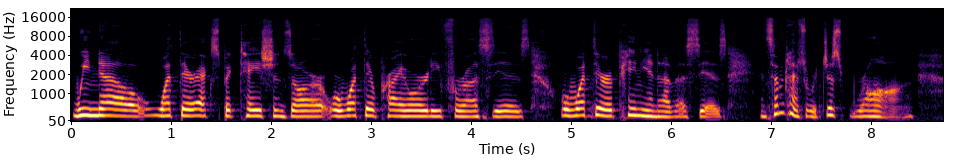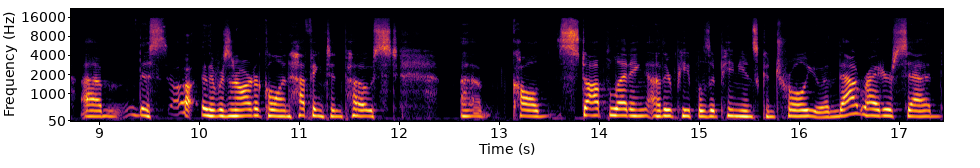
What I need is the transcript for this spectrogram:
we know what their expectations are or what their priority for us is or what their opinion of us is and sometimes we're just wrong um, this uh, there was an article on huffington post uh, called stop letting other people's opinions control you and that writer said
